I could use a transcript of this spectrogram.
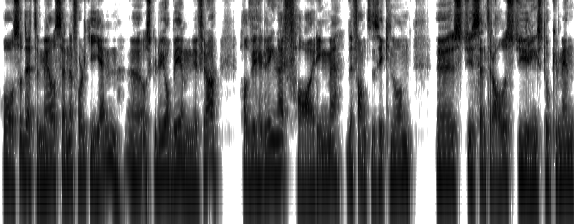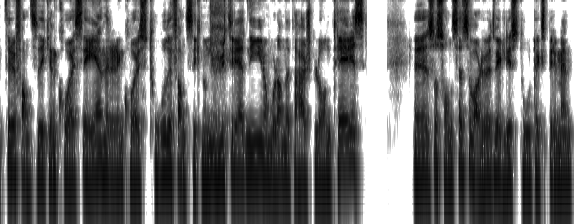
Og også dette med å sende folk hjem eh, og skulle jobbe hjemmefra, hadde vi heller ingen erfaring med. Det fantes ikke noen sentrale styringsdokumenter, det fantes ikke en KS1 eller en KS2, det fantes ikke noen utredninger om hvordan dette her skulle håndteres. Så Sånn sett så var det jo et veldig stort eksperiment.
